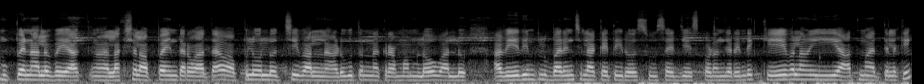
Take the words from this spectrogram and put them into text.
ముప్పై నలభై లక్షలు అప్పు అయిన తర్వాత అప్పుల వాళ్ళు వచ్చి వాళ్ళని అడుగుతున్న క్రమంలో వాళ్ళు ఆ వేధింపులు భరించలేకైతే ఈరోజు సూసైడ్ చేసుకోవడం జరిగింది. కేవలం ఈ ఆత్మహత్యలకి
